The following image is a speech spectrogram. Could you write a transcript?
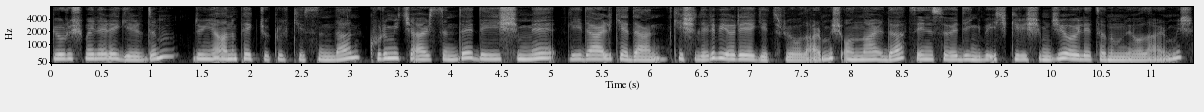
görüşmelere girdim dünyanın pek çok ülkesinden kurum içerisinde değişimi liderlik eden kişileri bir araya getiriyorlarmış. Onlar da senin söylediğin gibi iç girişimciyi öyle tanımlıyorlarmış.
